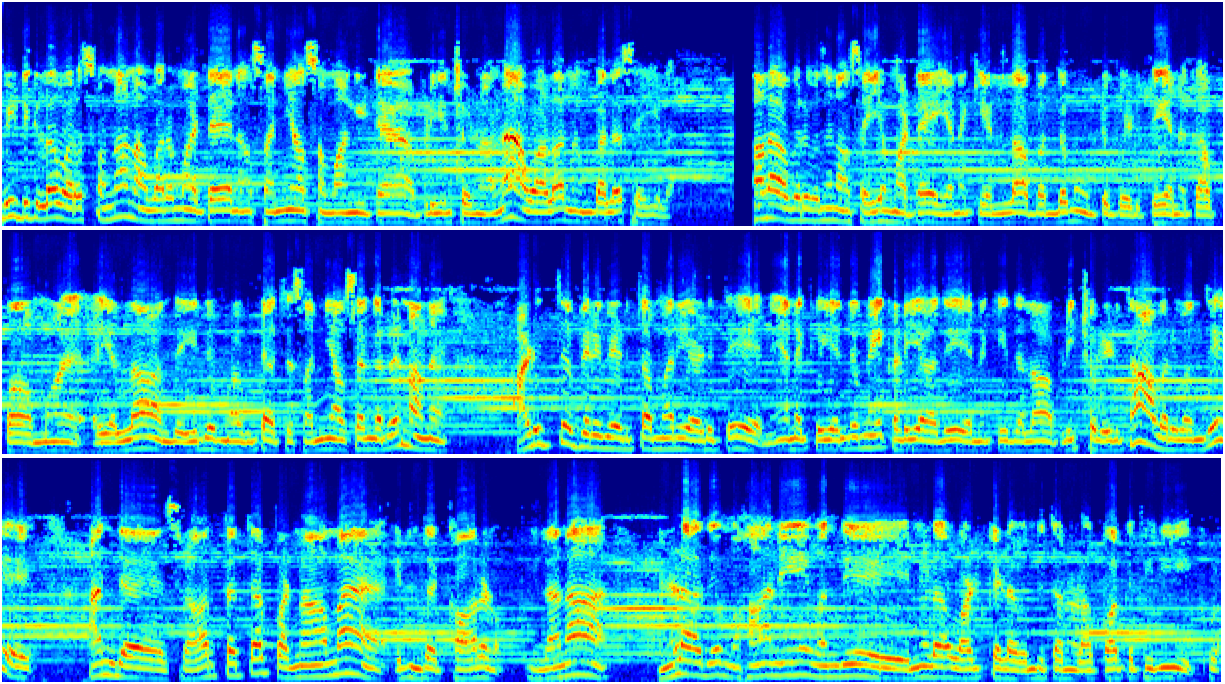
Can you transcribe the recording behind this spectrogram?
வீட்டுக்கெல்லாம் வர சொன்னா நான் வரமாட்டேன் நான் சன்னியாசம் வாங்கிட்டேன் அப்படின்னு சொன்னாங்க. அவளா நம்பல செய்யல. அதனால அவர் வந்து நான் செய்ய மாட்டேன். எனக்கு எல்லா பந்தமும் விட்டு போயிடுது. எனக்கு அப்பா அம்மா எல்லாம் அந்த இது விட்டாச்சு. சன்னியாசங்கிறத நான் அடுத்த பிறவி எடுத்த மாதிரி எடுத்து எனக்கு எதுவுமே கிடையாது எனக்கு இதெல்லாம் அப்படின்னு சொல்லிட்டு தான் அவர் வந்து அந்த சிரார்த்தத்தை பண்ணாம இருந்த காரணம். இல்லைன்னா என்னடா அது மகானே வந்து என்னடா வாழ்க்கையில வந்து தன்னோட அப்பாவுக்கு திதி கு-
